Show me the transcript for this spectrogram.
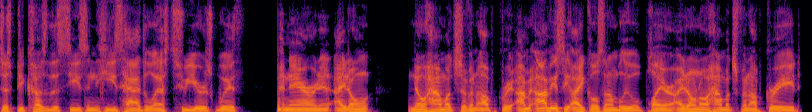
just because of the season he's had the last two years with Panarin. And I don't know how much of an upgrade. I mean, obviously, Eichel's an unbelievable player. I don't know how much of an upgrade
